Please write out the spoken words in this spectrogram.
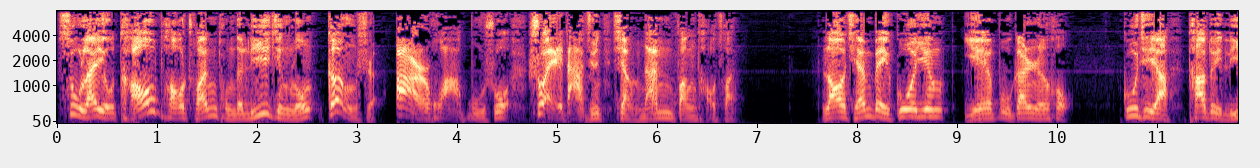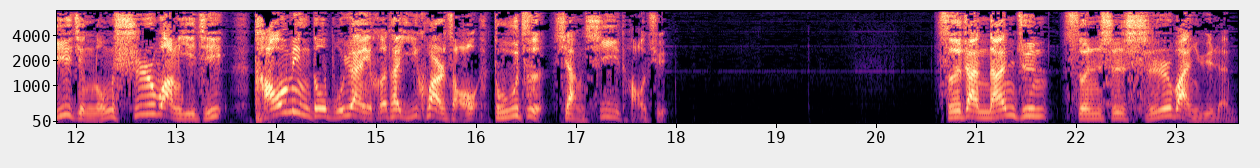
素来有逃跑传统的李景龙更是二话不说，率大军向南方逃窜。老前辈郭英也不甘人后，估计啊，他对李景龙失望已极，逃命都不愿意和他一块走，独自向西逃去。此战南军损失十万余人，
